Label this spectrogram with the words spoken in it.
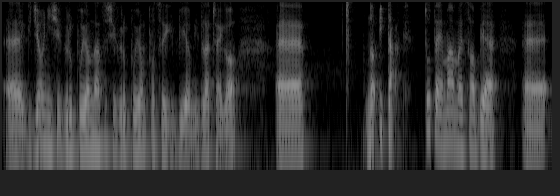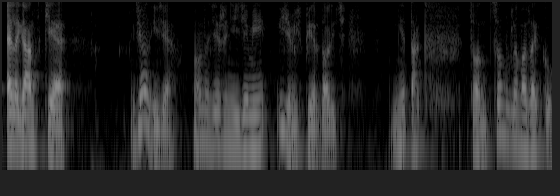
E, gdzie oni się grupują, na co się grupują, po co ich biją i dlaczego. E, no i tak, tutaj mamy sobie e, eleganckie. Gdzie on idzie? Mam nadzieję, że nie idzie mi. Idzie mi wpierdolić. Nie tak. Co on, co w ogóle ma EQ?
